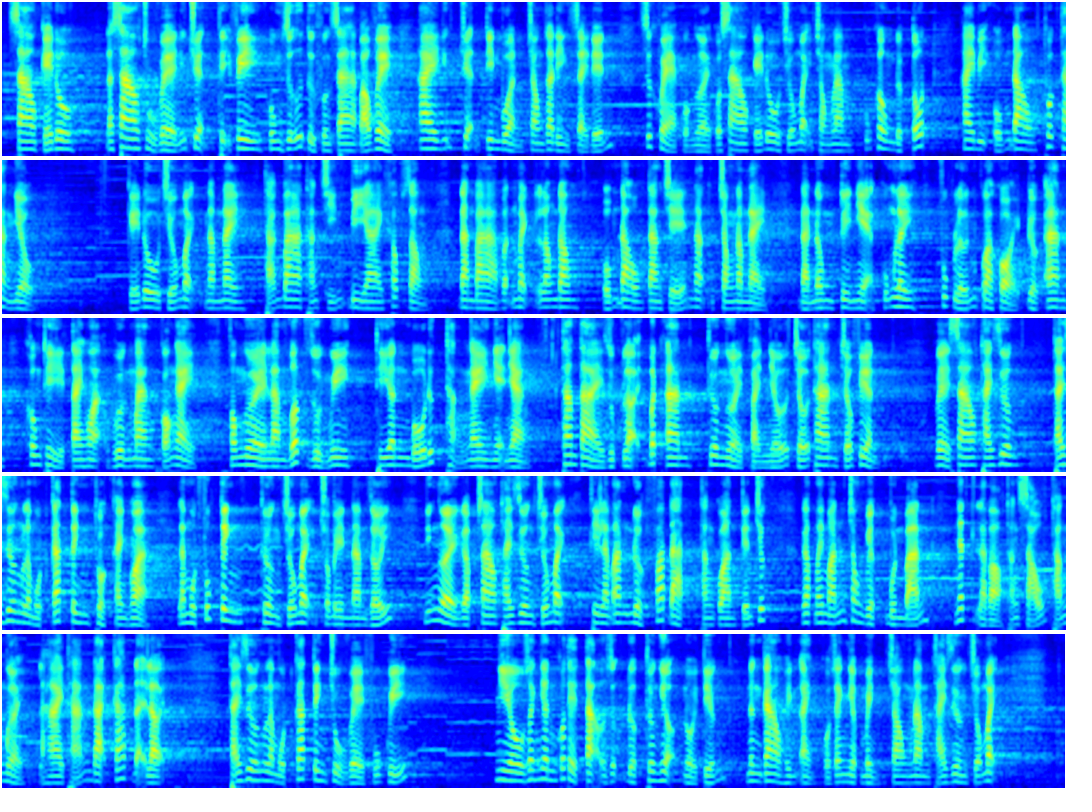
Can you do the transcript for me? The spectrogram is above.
Sao kế đô là sao chủ về những chuyện thị phi hung dữ từ phương xa báo về hay những chuyện tin buồn trong gia đình xảy đến Sức khỏe của người có sao kế đô chiếu mệnh trong năm cũng không được tốt hay bị ốm đau, thuốc thang nhiều. Kế đô chiếu mệnh năm nay tháng 3 tháng 9 bi ai khóc ròng, đàn bà vận mệnh long đong, ốm đau tang chế nặng trong năm này. Đàn ông tuy nhẹ cũng lây, phúc lớn qua khỏi được an, không thì tai họa vương mang có ngày. Phòng người làm vấp rủi nguy, thi ân bố đức thẳng ngay nhẹ nhàng, tham tài dục lợi bất an, thương người phải nhớ chớ than chớ phiền. Về sao Thái Dương? Thái Dương là một cát tinh thuộc hành hỏa, là một phúc tinh thường chiếu mệnh cho bên nam giới. Những người gặp sao Thái Dương chiếu mệnh thì làm ăn được phát đạt, thăng quan tiến chức, gặp may mắn trong việc buôn bán, nhất là vào tháng 6, tháng 10 là hai tháng đại cát đại lợi. Thái Dương là một cát tinh chủ về phú quý. Nhiều doanh nhân có thể tạo dựng được thương hiệu nổi tiếng nâng cao hình ảnh của doanh nghiệp mình trong năm Thái Dương chiếu mệnh.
